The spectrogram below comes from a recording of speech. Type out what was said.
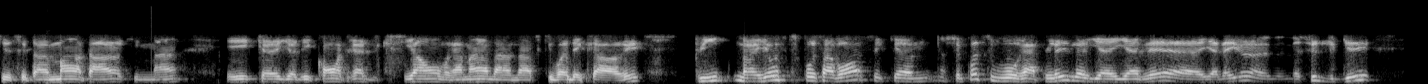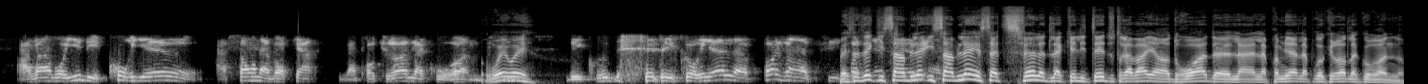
que c'est un menteur qui ment et qu'il y a des contradictions vraiment dans, dans ce qu'il va déclarer. Puis, Mario, ce qu'il faut savoir, c'est que, je sais pas si vous vous rappelez, il, y avait, euh, il y avait eu un, M. Duguay avait envoyé des courriels à son avocat, la procureure de la couronne. Oui, oui. Des, des courriels pas gentils. Mais c'est-à-dire qu'il semblait, il semblait insatisfait de la qualité du travail en droit de la, première, de la procureure de la couronne.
